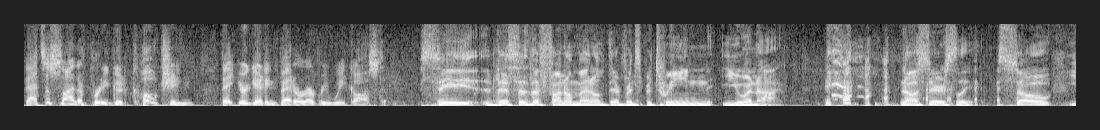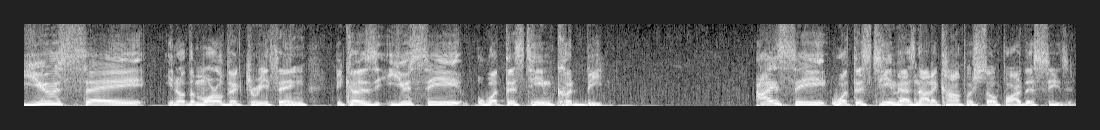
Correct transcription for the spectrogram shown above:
that's a sign of pretty good coaching that you're getting better every week, Austin. See, this is the fundamental difference between you and I. no, seriously. So you say, you know, the moral victory thing because you see what this team could be. I see what this team has not accomplished so far this season.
